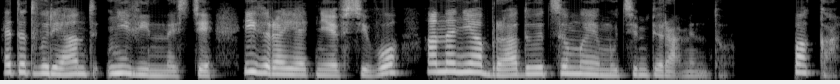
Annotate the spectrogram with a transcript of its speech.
этот вариант невинности, и, вероятнее всего, она не обрадуется моему темпераменту. Пока.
